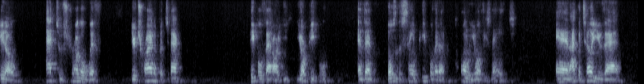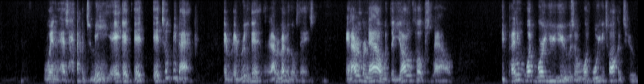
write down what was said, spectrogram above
you know, had to struggle with you're trying to protect people that are your people, and then those are the same people that are calling you all these names. And I could tell you that when it has happened to me, it it it, it took me back. It, it really did. And I remember those days. And I remember now with the young folks now, depending what word you use and what who you talking to,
